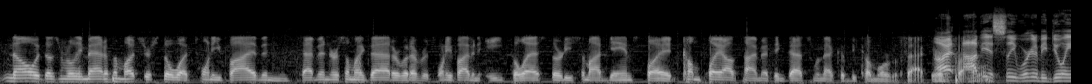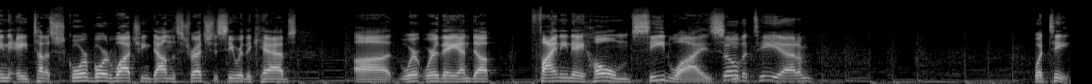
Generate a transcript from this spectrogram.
no, it doesn't really matter that much. They're still, what, 25 and 7 or something like that, or whatever, 25 and 8 the last 30 some odd games. But come playoff time, I think that's when that could become more of a factor. All right, obviously, we're going to be doing a ton of scoreboard watching down the stretch to see where the Cavs, uh, where, where they end up finding a home seed wise. Spill the tea, Adam. what T?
